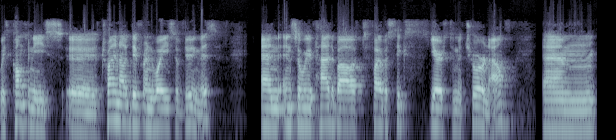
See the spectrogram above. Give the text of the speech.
with companies uh, trying out different ways of doing this, and and so we've had about five or six years to mature now, um,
